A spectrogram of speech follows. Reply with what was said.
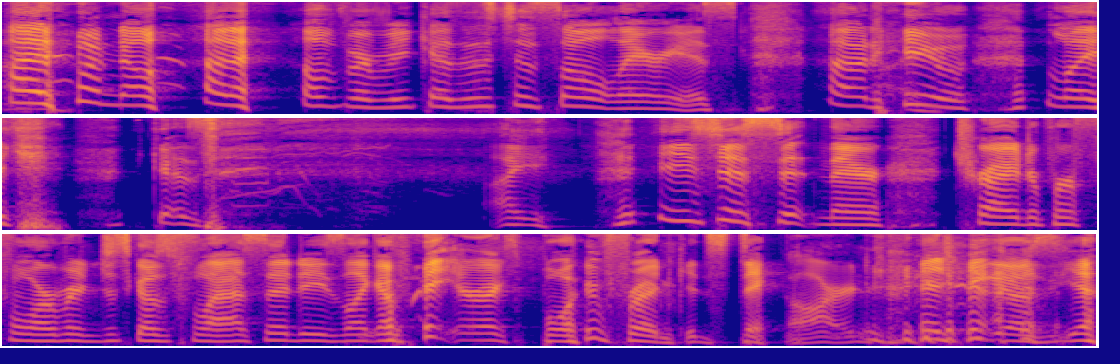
I don't know how to help her because it's just so hilarious. How do you like? Because I he's just sitting there trying to perform and just goes flaccid. He's like, "I bet your ex boyfriend can stay hard," and she goes, "Yeah,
